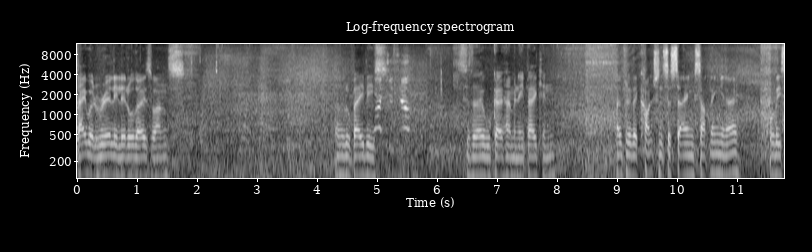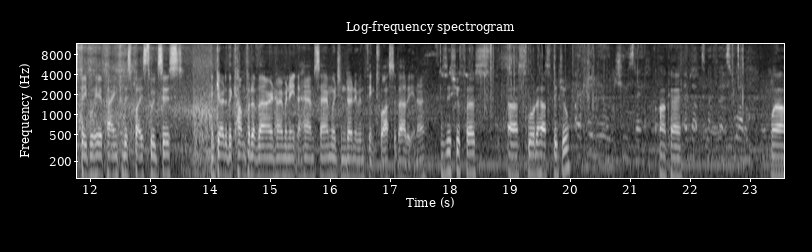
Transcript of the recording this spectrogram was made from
They were really little, those ones. Little babies. So they will go home and eat bacon. Hopefully their conscience is saying something, you know. All these people here paying for this place to exist. They go to the comfort of their own home and eat the ham sandwich and don't even think twice about it, you know. Is this your first uh, slaughterhouse vigil? I came here on Tuesday, Okay. and that was my first one. Wow.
